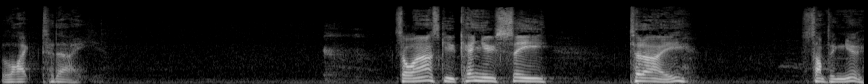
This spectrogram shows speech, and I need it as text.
like today? So I ask you, can you see today something new?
